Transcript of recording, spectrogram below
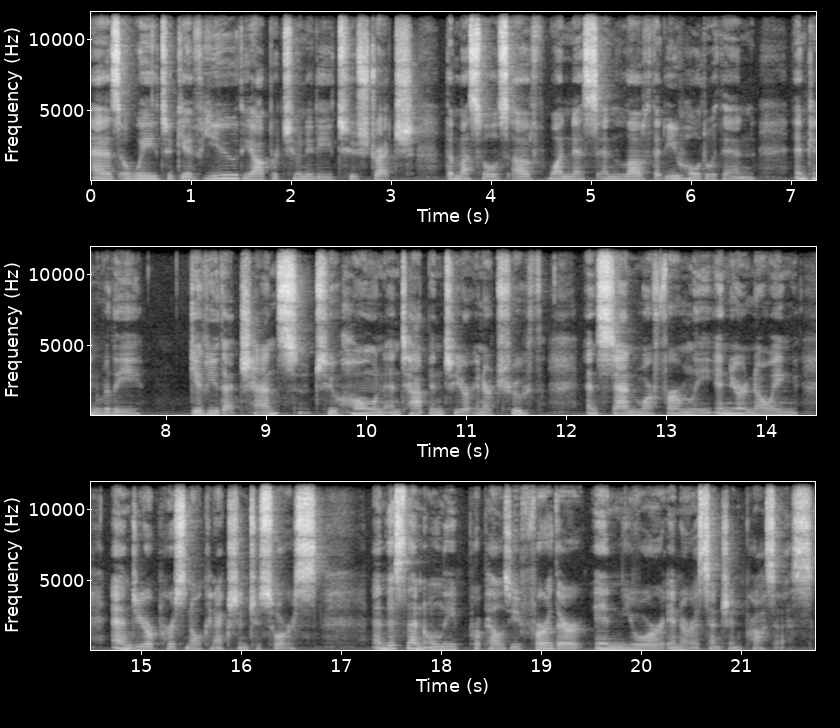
as a way to give you the opportunity to stretch the muscles of oneness and love that you hold within and can really give you that chance to hone and tap into your inner truth and stand more firmly in your knowing and your personal connection to Source. And this then only propels you further in your inner ascension process.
